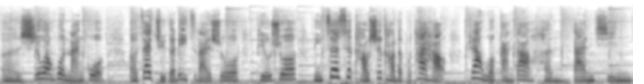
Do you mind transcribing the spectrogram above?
呃失望或难过。呃，再举个例子来说，比如说你这次考试考得不太好，让我感到很担心。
